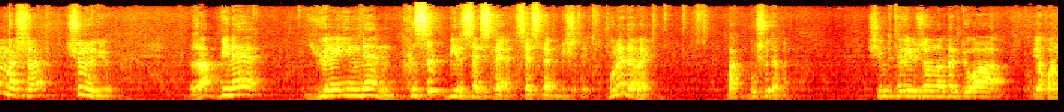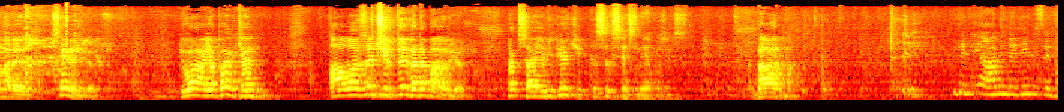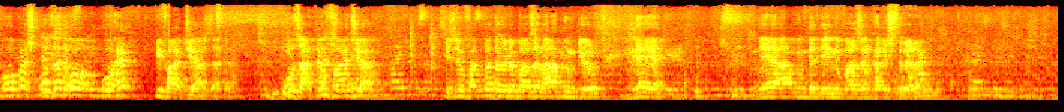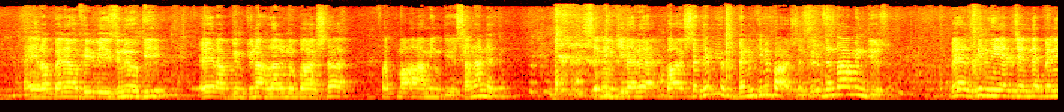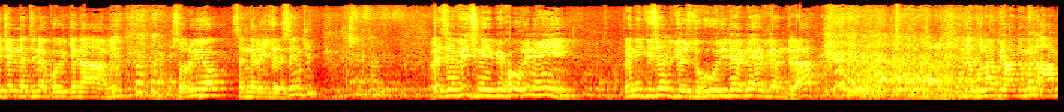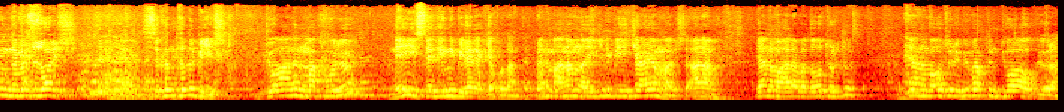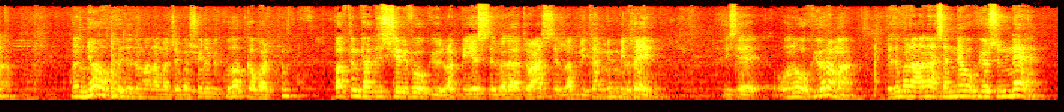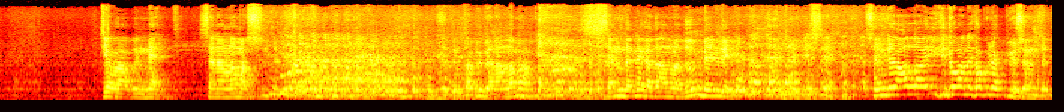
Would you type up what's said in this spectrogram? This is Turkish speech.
En şunu diyor. Rabbine yüreğinden kısık bir sesle seslenmişti. Bu ne demek? Bak bu şu demek. Şimdi televizyonlarda dua yapanları seyrediyoruz. Dua yaparken avazı çıktığı kadar bağırıyor. Bak sahibi diyor ki kısık sesle yapacaksın. Bağırma. Bir de niye amin dediğimizde O başka o zaten o o hep bir facia zaten. O zaten facia. Bizim Fatma da öyle bazen amin diyor. Ne niye amin dediğini bazen karıştırarak Ey Rabbena firli zunubi Ey Rabbim günahlarımı bağışla Fatma amin diyor. Sana ne dedim? Seninkilere bağışla demiyorum. Benimkini bağışla diyorum. Sen de amin diyorsun. Ve edhilni el cennet beni cennetine koy gene amin. Sorun yok. Sen nereye gidersen git. Ve zevvicni bi hurin in. Beni güzel gözlü hurilerle evlendir ha. Şimdi buna bir hanımın amin demesi zor iş. Sıkıntılı bir iş. Duanın makbulü neyi istediğini bilerek yapılandır. Benim anamla ilgili bir hikayem var işte. Anam yanıma arabada oturdu. Yanıma oturuyor bir baktım dua okuyor anam. Lan ne okuyor dedim anam acaba? Şöyle bir kulak kabarttım. Baktım ki hadis-i şerifi okuyor. Rabbi yessir ve la tuassir. Rabbi temmim bil hayr. İşte onu okuyor ama dedim ona ana sen ne okuyorsun ne? Cevabı net. Sen anlamazsın dedi. dedim tabii ben anlamam. Senin de ne kadar anladığın belli. İşte. Sen dedi Allah iyi ki duanı kabul etmiyor senin dedi.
